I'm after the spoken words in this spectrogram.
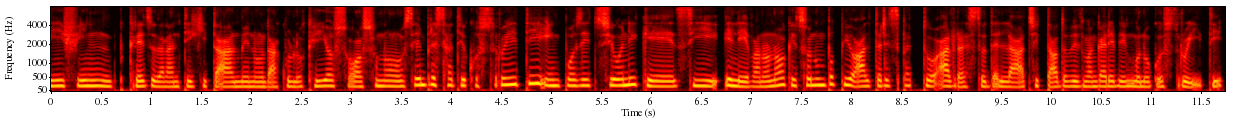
infatti fin credo dall'antichità, almeno da quello che io so, sono sempre stati costruiti in posizioni che si elevano, no? che sono un po' più alte rispetto al resto della città dove magari vengono costruiti.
